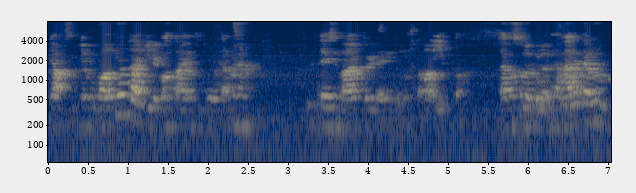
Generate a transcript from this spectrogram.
ja sitten joku valtion tai kirkon tai joku muu tämmöinen yhteisön tai auktoriteetin tunnustama liitto. Kyllä ihan määritelmä.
